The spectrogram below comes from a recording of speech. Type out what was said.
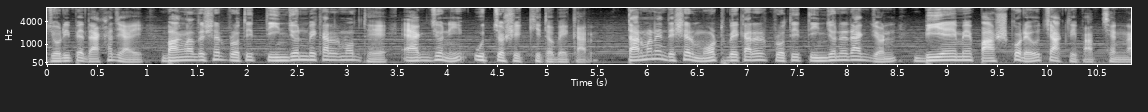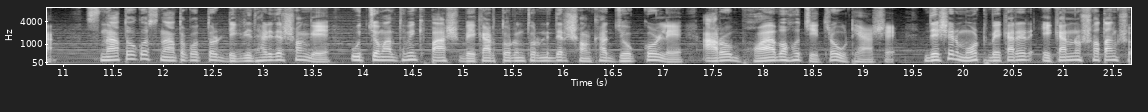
জরিপে দেখা যায়, বাংলাদেশের প্রতি তিনজন বেকারের মধ্যে একজনই উচ্চশিক্ষিত বেকার। তার মানে দেশের মোট বেকারের প্রতি তিনজনের একজন বিএএমএ পাশ করেও চাকরি পাচ্ছেন না। স্নাতক ও স্নাতকোত্তর ডিগ্রিধারীদের সঙ্গে উচ্চ মাধ্যমিক পাশ বেকার তরুণ তরুণীদের সংখ্যা যোগ করলে আরও ভয়াবহ চিত্র উঠে আসে। দেশের মোট বেকারের একান্ন শতাংশ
